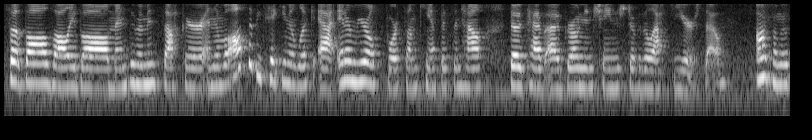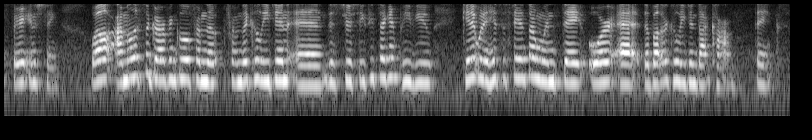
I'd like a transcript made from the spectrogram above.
football, volleyball, men's and women's soccer, and then we'll also be taking a look at intramural sports on campus and how those have uh, grown and changed over the last year or so. Awesome, that's very interesting. Well, I'm Alyssa Garfinkel from the from the Collegian, and this is your 60 second preview. Get it when it hits the stands on Wednesday or at thebutlercollegian.com. Thanks.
